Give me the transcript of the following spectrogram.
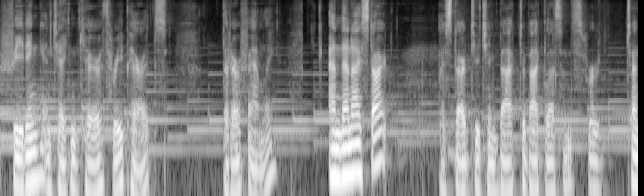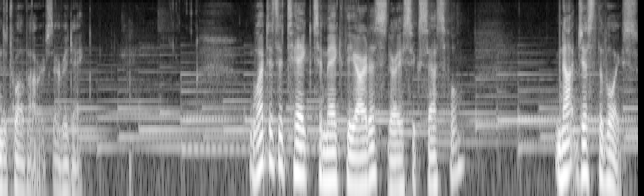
feeding and taking care of three parrots that are family, and then I start. I start teaching back to back lessons for 10 to 12 hours every day. What does it take to make the artist very successful? Not just the voice.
